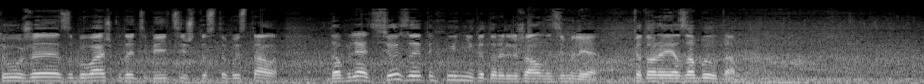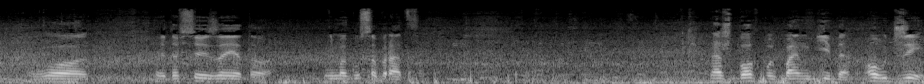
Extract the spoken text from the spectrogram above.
Ты уже забываешь, куда тебе идти, что с тобой стало. Да, блядь, все из-за этой хуйни, которая лежала на земле, которую я забыл там. Вот. Это все из-за этого. Не могу собраться. Наш бог Бангида. OG.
